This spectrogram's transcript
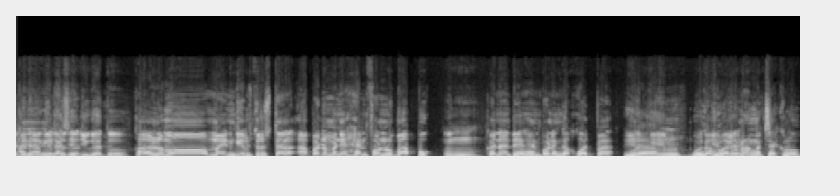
ada di aplikasinya juga tuh. Kalau lu mau main games terus tel, apa namanya handphone lu bapuk, Mm. kan ada yang handphonenya nggak kuat pak. Iya. game, Wah, buat gue gambar. pernah ngecek loh.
